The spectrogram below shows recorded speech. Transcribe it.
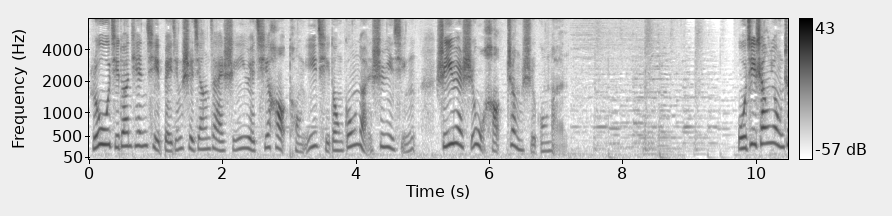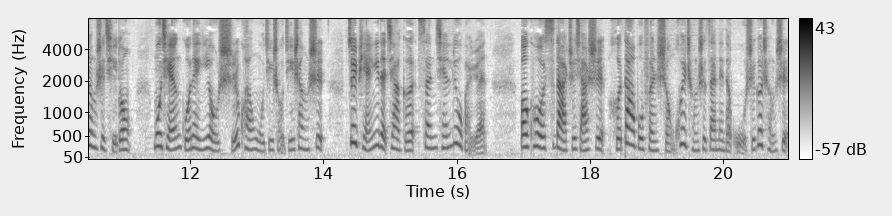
如无极端天气，北京市将在十一月七号统一启动供暖试运行，十一月十五号正式供暖。五 G 商用正式启动，目前国内已有十款五 G 手机上市，最便宜的价格三千六百元。包括四大直辖市和大部分省会城市在内的五十个城市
